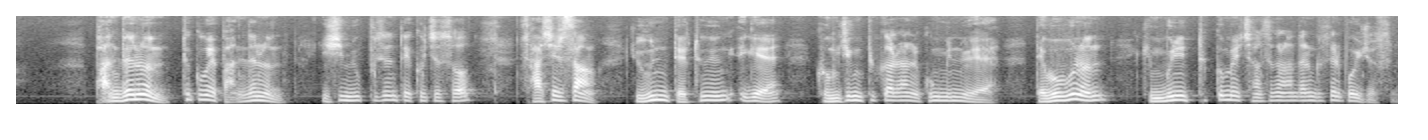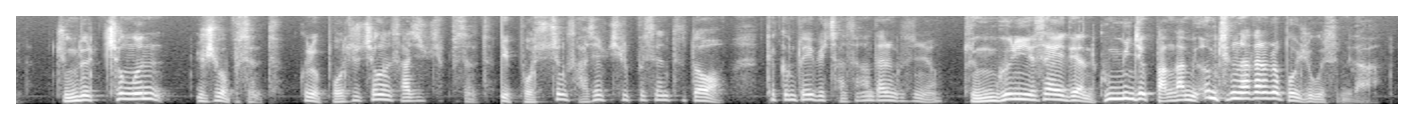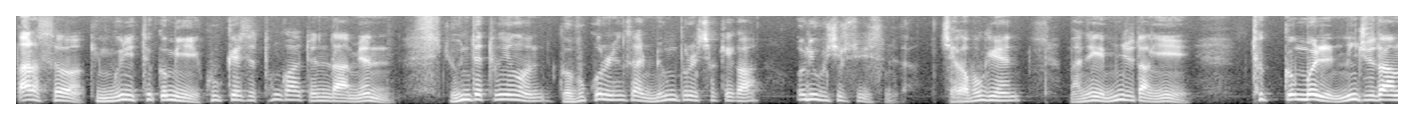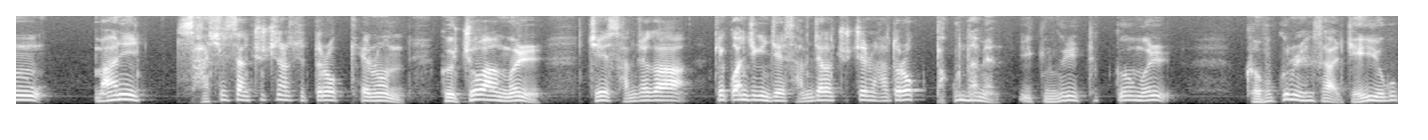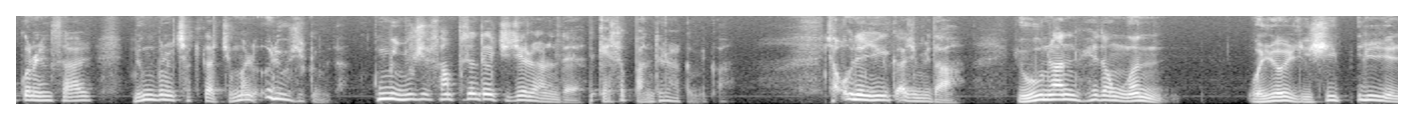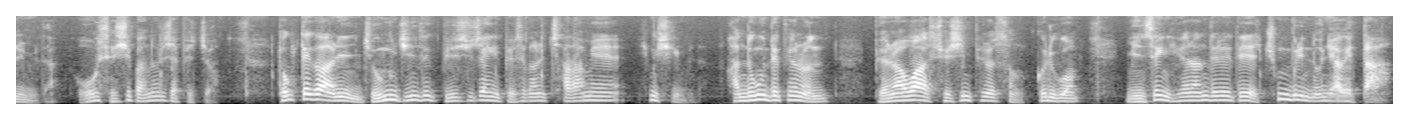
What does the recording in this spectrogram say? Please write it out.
반대는, 특검의 반대는 26%에 그쳐서 사실상 윤 대통령에게 긍정평가를 하는 국민 외에 대부분은 김건희 특검에 찬성을 한다는 것을 보여주었습니다. 중도층은 65%, 그리고 보수층은 47%. 이 보수층 47%도 특검 도입에 찬성한다는 것은요, 김건희 여사에 대한 국민적 반감이 엄청나다는 걸 보여주고 있습니다. 따라서 김건희 특검이 국회에서 통과된다면 윤 대통령은 거부권을 행사할 명분을 찾기가 어려우실 수 있습니다. 제가 보기엔 만약에 민주당이 특검을 민주당만이 사실상 추진할 수 있도록 해놓은 그 조항을 제3자가 객관적인 제3자가 추진을 하도록 바꾼다면 이 김건희 특검을 거부권을 행사할, 제2요구권을 행사할 명분을 찾기가 정말 어려우실 겁니다. 국민 63%가 지지를 하는데 계속 반대를 할 겁니까? 자, 오늘 여기까지입니다. 유난 회동은 월요일 21일 열립니다. 오후 3시 반으로 잡혔죠. 독대가 아닌 정진석 비서실장이 배석하는 차람의 형식입니다. 한동훈 대표는 변화와 쇄신 필요성 그리고 민생 현안들에 대해 충분히 논의하겠다.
